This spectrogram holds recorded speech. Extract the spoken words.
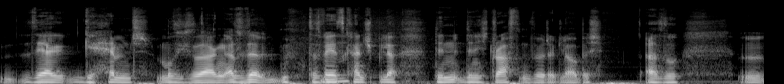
sehr gehemmt, muss ich sagen. Also da, das wäre jetzt Mhm. kein Spieler, den, den ich draften würde, glaube ich. Also äh,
